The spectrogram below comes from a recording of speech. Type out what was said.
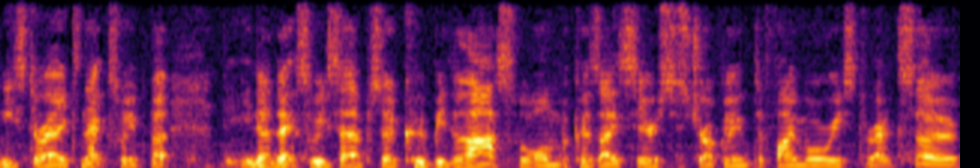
Easter eggs next week, but you know next week's episode could be the last one because I seriously struggling to find more Easter eggs. So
